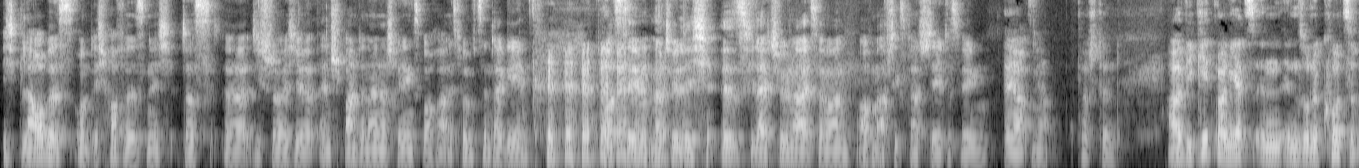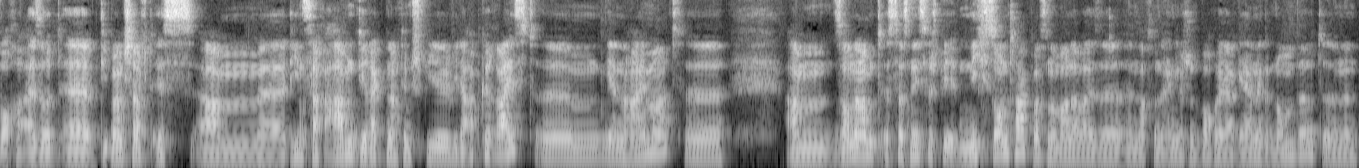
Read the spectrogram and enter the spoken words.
Ich glaube es und ich hoffe es nicht, dass äh, die Störche entspannt in einer Trainingswoche als 15. gehen. Trotzdem natürlich ist es vielleicht schöner, als wenn man auf dem Abstiegsplatz steht. Deswegen, Ja, ja. das stimmt. Aber wie geht man jetzt in, in so eine kurze Woche? Also äh, die Mannschaft ist am äh, Dienstagabend direkt nach dem Spiel wieder abgereist ähm, ihre Heimat. Äh, Am Sonnabend ist das nächste Spiel nicht Sonntag, was normalerweise äh, nach so einer englischen Woche ja gerne genommen wird, sondern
